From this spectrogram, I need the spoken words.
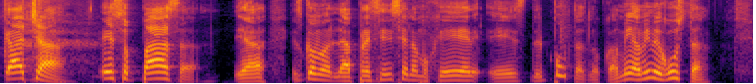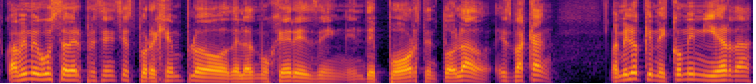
Cacha, eso pasa. ¿ya? Es como la presencia de la mujer es del putas, loco. A mí, a mí me gusta. A mí me gusta ver presencias, por ejemplo, de las mujeres en, en deporte, en todo lado. Es bacán. A mí lo que me come mierda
